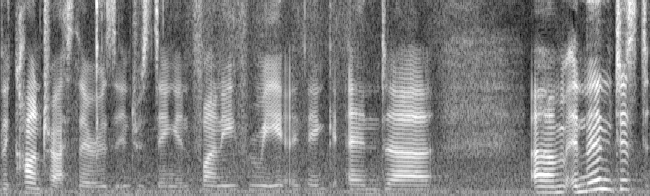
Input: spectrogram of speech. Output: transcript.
the contrast there is interesting and funny for me i think. And uh, um, and then just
